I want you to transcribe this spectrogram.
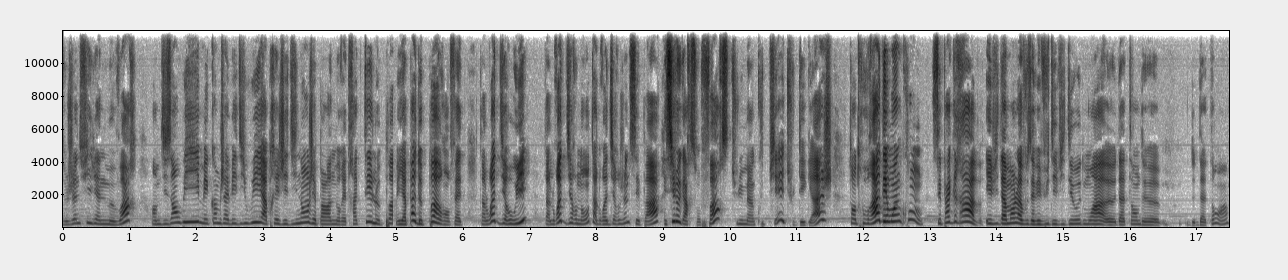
de jeunes filles viennent me voir en me disant oui, mais comme j'avais dit oui, après j'ai dit non, j'ai pas le droit de me rétracter, le pauvre. Mais il n'y a pas de pauvre en fait. Tu as le droit de dire oui, T'as le droit de dire non, t'as le droit de dire je ne sais pas. Et si le garçon force, tu lui mets un coup de pied et tu le dégages, t'en trouveras des moins cons. C'est pas grave. Évidemment, là, vous avez vu des vidéos de moi euh, datant de datant. Hein.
